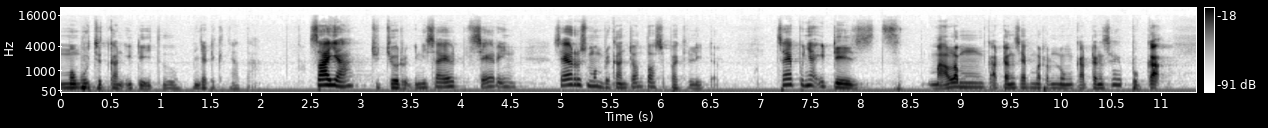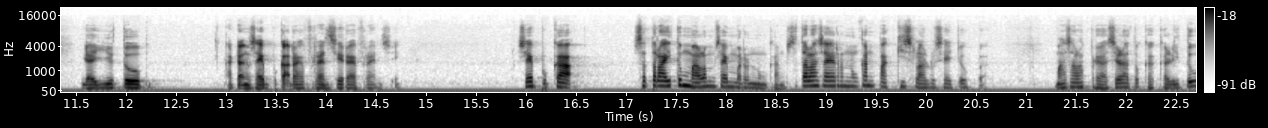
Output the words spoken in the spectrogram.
mewujudkan ide itu menjadi kenyataan? Saya jujur ini saya sharing. Saya harus memberikan contoh sebagai leader. Saya punya ide malam kadang saya merenung kadang saya buka ya YouTube kadang saya buka referensi-referensi. Saya buka setelah itu malam saya merenungkan. Setelah saya renungkan pagi selalu saya coba. Masalah berhasil atau gagal itu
